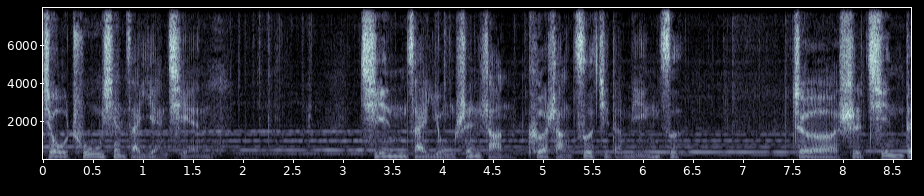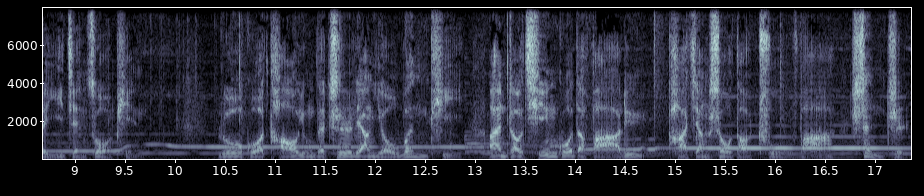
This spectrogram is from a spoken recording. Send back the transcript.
就出现在眼前。亲在俑身上刻上自己的名字，这是亲的一件作品。如果陶俑的质量有问题，按照秦国的法律，他将受到处罚，甚至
